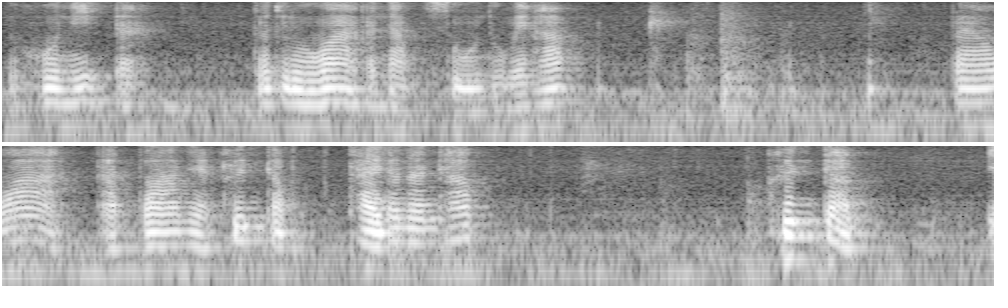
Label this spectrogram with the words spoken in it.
ดูคู่นี้อะ ก็จะรู้ว่าอันดับศูนย์ถูกไหมครับ แปลว่าอัตราเนี่ยขึ้นกับใครเท่านั้นครับ ขึ้นกับ A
